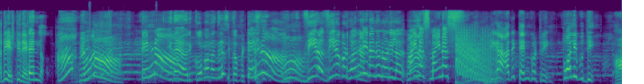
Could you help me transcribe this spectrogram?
ಅದೇ ಎಷ್ಟಿದೆ? ಟೆನ್ ಇದೆ ಅವ್ರಿಗೆ ಕೋಪ ಬಂದ್ರೆ ಸಿಕ್ಕಾಪಟ್ಟೆ. ಝೀರೋ ಝೀರೋ ಕೊಡ್ತೀನಿ ನಾನು. ನೋಡಿಲ್ಲ. ಮೈನಸ್ ಮೈನಸ್ ಈಗ ಅದಕ್ಕೆ ಟೆನ್ ಕೊಟ್ರಿ. ಪೋಲಿ ಬುದ್ಧಿ. ಹಾ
